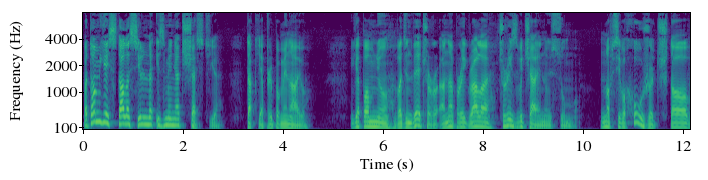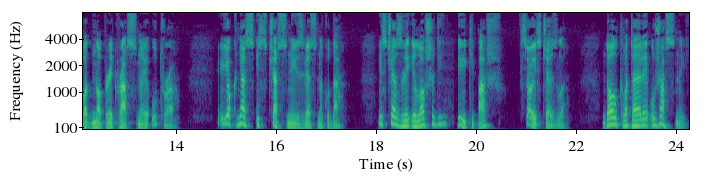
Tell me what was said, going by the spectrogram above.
потом ей стало сильно изменять счастье. Так я припоминаю. Я помню, в один вечер она проиграла чрезвычайную сумму. Но всего хуже, что в одно прекрасное утро ее князь исчез неизвестно куда. Исчезли и лошади, и экипаж. Все исчезло. Долг в отеле ужасный.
